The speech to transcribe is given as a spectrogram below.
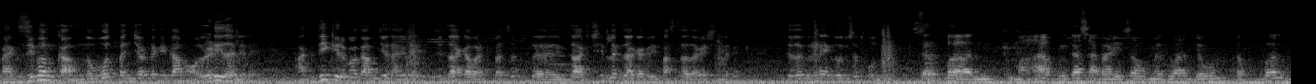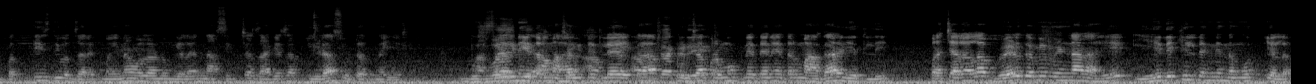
मॅक्झिमम काम नव्वद पंच्याण्णव टक्के काम ऑलरेडी झालेलं आहे. अगदी किरकोळ काम जे राहिलं आहे जे जागा वाटपाचं जाग शिल्लक जागा कधी पाच सहा जागा शिल्लक आहे त्याचा निर्णय एक दोन दिवसात होऊन जाईल. सर ब- महाविकास आघाडीचा उमेदवार देऊन तब्बल बत्तीस दिवस झालेत. महिना ओलांडून गेलाय. नाशिकच्या जागेचा तिढा सुटत नाहीये. भुजबळांनी की तर आमच्या- महायुतीतल्या आमच्या- एका आमच्याकडे- तुमच्या प्रमुख नेत्याने तर माघार घेतली. प्रचाराला वेळ कमी मिळणार आहे हे देखील त्यांनी नमूद केलं.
